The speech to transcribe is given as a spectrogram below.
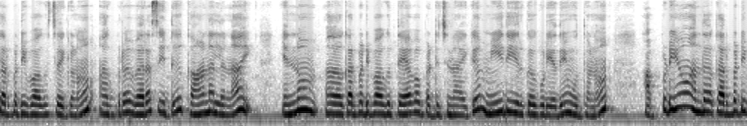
கருப்பட்டி பாகு சேர்க்கணும். அதுக்கப்புறம் விரசிட்டு காணலைன்னா இன்னும் கருப்பட்டி பாகு தேவைப்பட்டுச்சுனாய்க்கு மீதி இருக்கக்கூடியதையும் ஊற்றணும் அப்படியும் அந்த கருப்பட்டி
